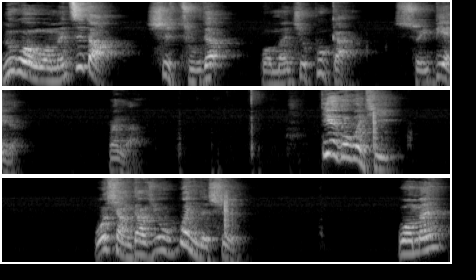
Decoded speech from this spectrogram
如果我们知道是主的，我们就不敢随便的乱来。第二个问题，我想到就问的是，我们。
